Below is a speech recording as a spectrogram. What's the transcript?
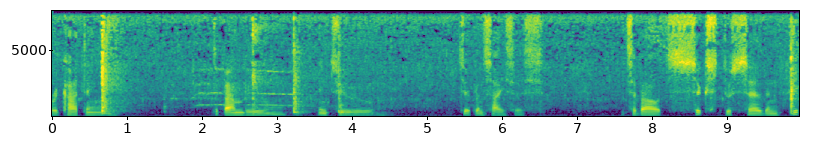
we're cutting the bamboo into different sizes. It's about 6 to 7 feet.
